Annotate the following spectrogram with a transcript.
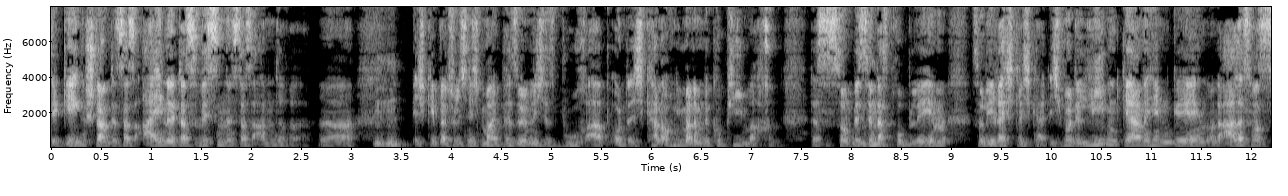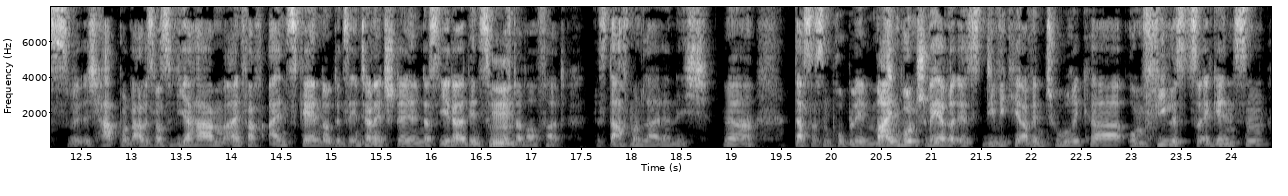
Der Gegenstand ist das eine, das Wissen ist das andere. Ja. Mhm. Ich gebe natürlich nicht mein persönliches Buch ab und ich kann auch niemandem eine Kopie machen. Das ist so ein bisschen mhm. das Problem, so die Rechtlichkeit. Ich würde liebend gerne hingehen und alles, was ich habe und alles, was wir haben, einfach einscannen und ins Internet stellen, dass jeder den Zugriff mhm. darauf hat. Das darf man leider nicht. Ja, das ist ein Problem. Mein Wunsch wäre es, die Wiki Aventurica, um vieles zu ergänzen,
